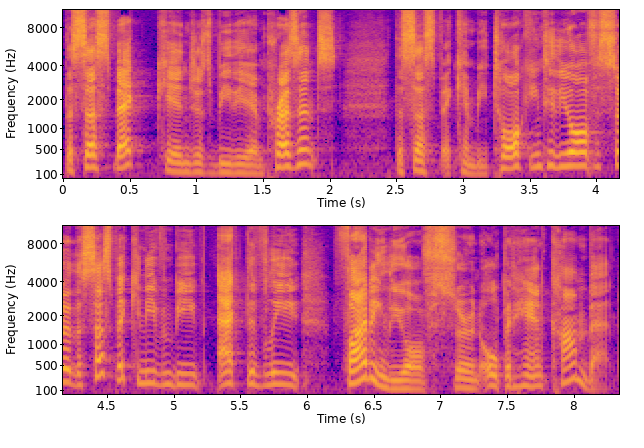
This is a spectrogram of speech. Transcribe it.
The suspect can just be there in presence. The suspect can be talking to the officer. The suspect can even be actively fighting the officer in open hand combat.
